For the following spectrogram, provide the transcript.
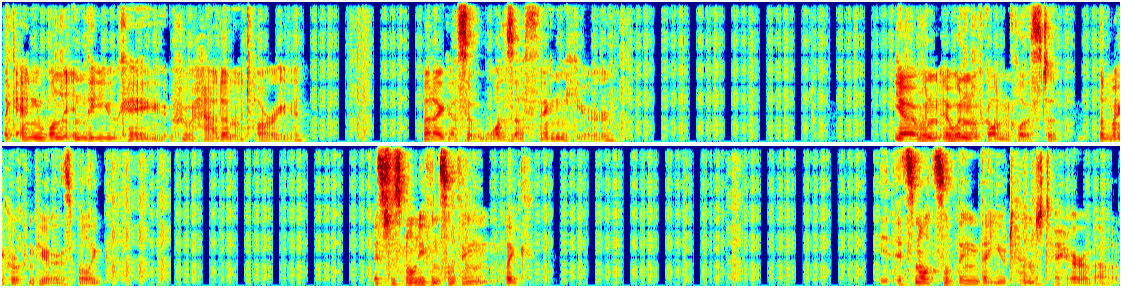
Like anyone in the UK who had an Atari. But I guess it was a thing here. Yeah, it wouldn't it wouldn't have gotten close to the microcomputers, but like it's just not even something like it's not something that you tend to hear about.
